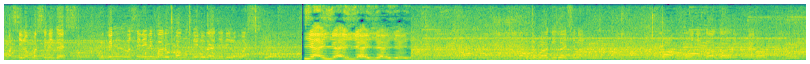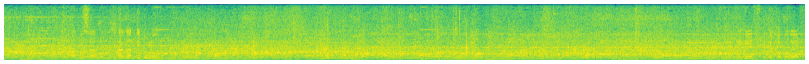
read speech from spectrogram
masih lemes ini guys. Mungkin mesin ini baru bangun tidur ya, jadi lemas. Iya iya iya iya iya. Kita coba lagi guys ini. Wah, pokoknya gagal nih, error. Nggak bisa, kita ganti dulu. Coba guys.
